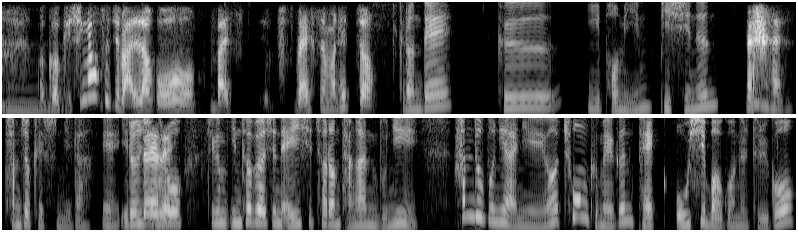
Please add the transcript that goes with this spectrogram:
음. 어, 그렇게 신경 쓰지 말라고 말, 말씀을 했죠. 그런데 그 이 범인 B 씨는 잠적했습니다. 예, 이런 네네. 식으로 지금 인터뷰하신 A 씨처럼 당한 분이 한두 분이 아니에요. 총 금액은 150억 원을 들고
